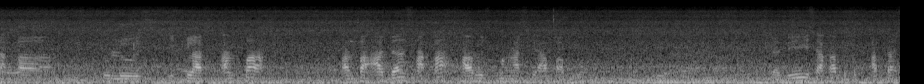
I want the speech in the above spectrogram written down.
Saka tulus, ikhlas tanpa tanpa ada Saka harus mengasih apa pun. Jadi Saka atas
